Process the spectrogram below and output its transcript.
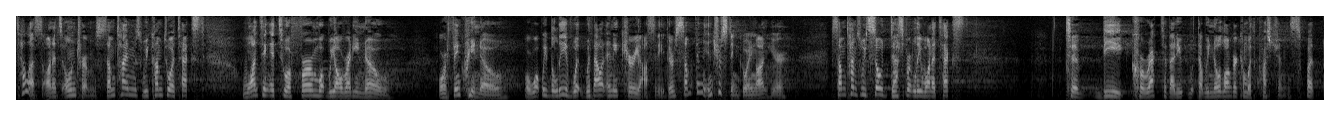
tell us on its own terms. Sometimes we come to a text wanting it to affirm what we already know or think we know or what we believe without any curiosity. There's something interesting going on here. Sometimes we so desperately want a text to be correct that, we no longer come with questions. But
